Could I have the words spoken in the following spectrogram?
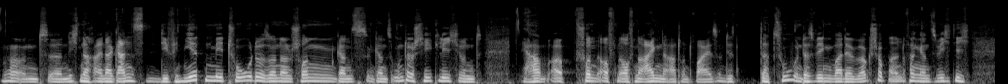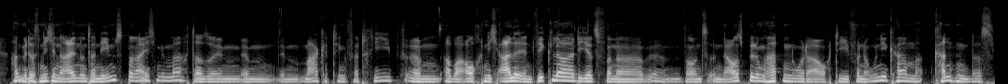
Ja, und äh, nicht nach einer ganz definierten Methode, sondern schon ganz, ganz unterschiedlich und ja, schon auf, auf eine eigene Art und Weise. Und dazu, und deswegen war der Workshop am Anfang ganz wichtig, haben wir das nicht in allen Unternehmensbereichen gemacht, also im, im, im Marketing, Vertrieb, ähm, aber auch nicht alle Entwickler, die jetzt von der, ähm, bei uns in der Ausbildung hatten oder auch die von der Uni kamen, kannten das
